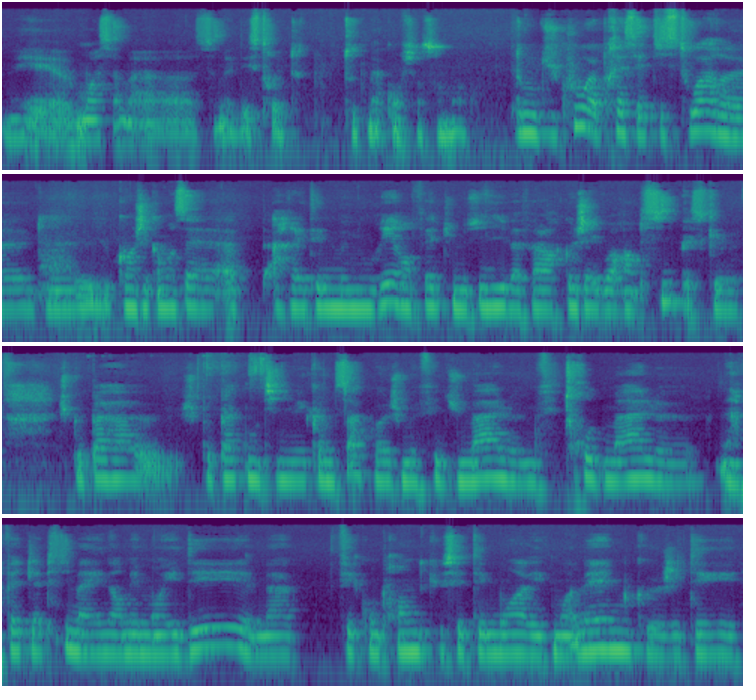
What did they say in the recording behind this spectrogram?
Mais euh, moi, ça m'a, ça m'a détruit toute, toute ma confiance en moi. quoi. Donc du coup, après cette histoire euh, de quand j'ai commencé à, arrêter de me nourrir, en fait, je me suis dit il va falloir que j'aille voir un psy parce que je peux euh, peux pas continuer comme ça, quoi. Je me fais du mal, je me fais trop de mal. Et en fait, la psy m'a énormément aidée. Elle m'a fait comprendre que c'était moi avec moi-même, que j'étais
